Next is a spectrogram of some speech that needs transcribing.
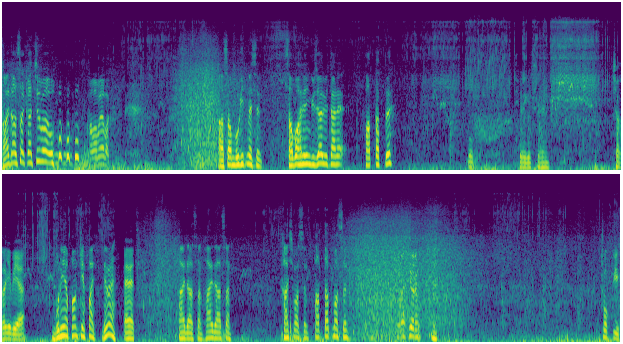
Haydi Hasan kaçırma. Kalamaya bak. Hasan bu gitmesin. Sabahleyin güzel bir tane patlattı. Of. Şöyle gösterelim. Şaka gibi ya. Bunu yapan kefal değil mi? Evet. Haydi Hasan, haydi Hasan. Kaçmasın, patlatmasın. Uğraşıyorum. çok büyük.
